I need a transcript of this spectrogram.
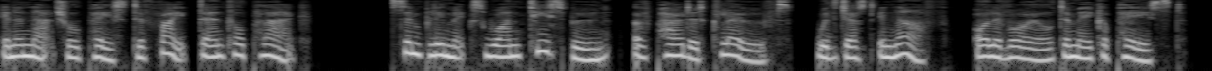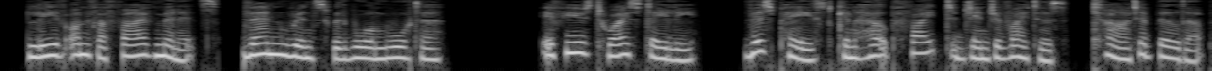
in a natural paste to fight dental plaque. Simply mix 1 teaspoon of powdered cloves with just enough olive oil to make a paste. Leave on for 5 minutes, then rinse with warm water. If used twice daily, this paste can help fight gingivitis, tartar buildup,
